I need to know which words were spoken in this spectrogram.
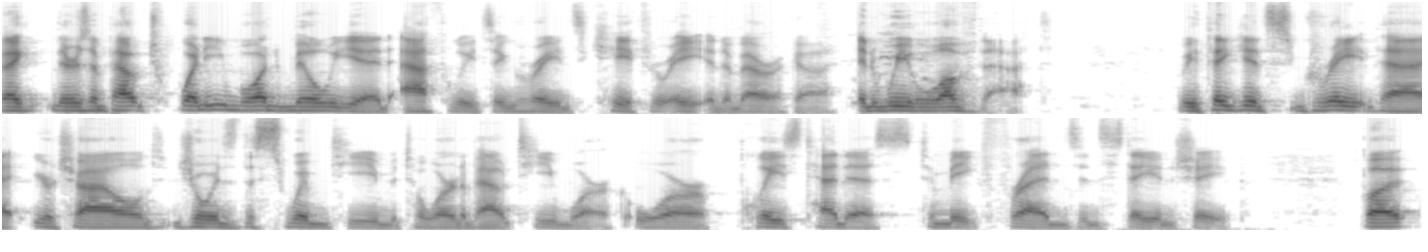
Like, there's about 21 million athletes in grades K through 8 in America, and we love that. We think it's great that your child joins the swim team to learn about teamwork or plays tennis to make friends and stay in shape. But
